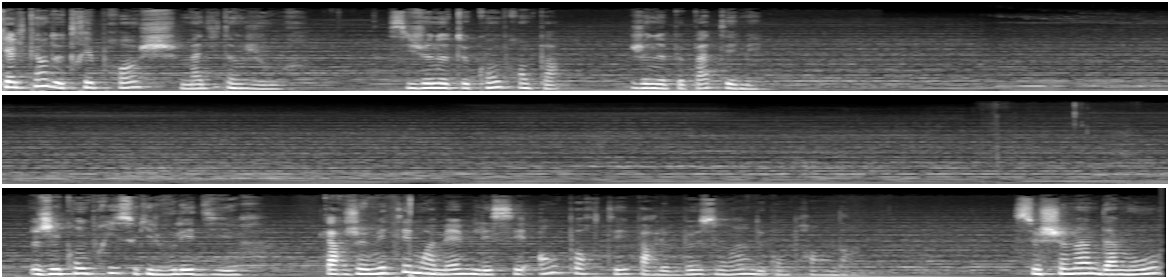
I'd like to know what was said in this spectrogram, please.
Quelqu'un de très proche m'a dit un jour, Si je ne te comprends pas, je ne peux pas t'aimer. J'ai compris ce qu'il voulait dire, car je m'étais moi-même laissé emporter par le besoin de comprendre. Ce chemin d'amour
